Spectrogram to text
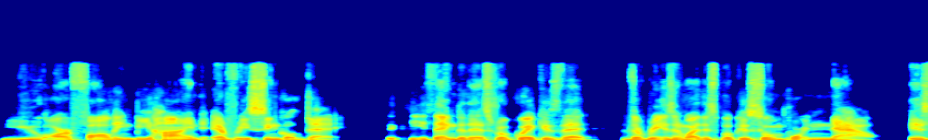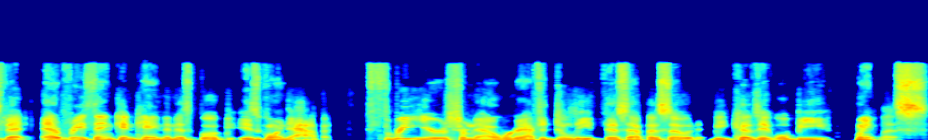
you are falling behind every single day. The key thing to this, real quick, is that the reason why this book is so important now is that everything contained in this book is going to happen. Three years from now, we're going to have to delete this episode because it will be pointless.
